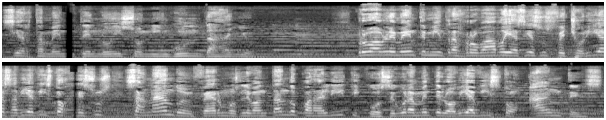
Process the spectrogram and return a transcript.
ciertamente no hizo ningún daño. Probablemente mientras robaba y hacía sus fechorías había visto a Jesús sanando enfermos, levantando paralíticos, seguramente lo había visto antes.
